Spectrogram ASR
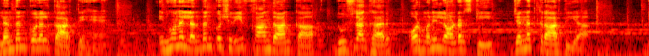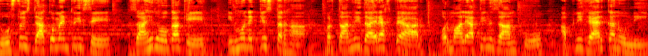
लंदन को ललकारते हैं। इन्होंने लंदन को शरीफ खानदान का दूसरा घर और मनी लॉन्डर्स की जन्नत करार दिया। दोस्तों, इस डॉक्यूमेंट्री से ज़ाहिर होगा कि इन्होंने किस तरह बरतानवी दायरा अख्तियार और मालियाती निज़ाम को अपनी गैर कानूनी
